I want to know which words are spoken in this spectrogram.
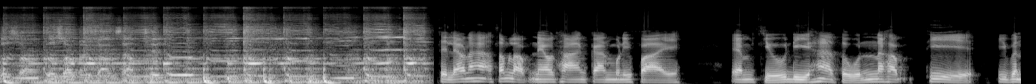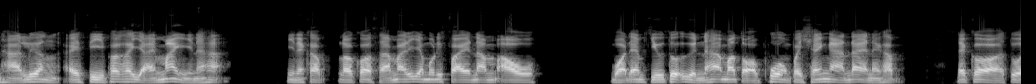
ทดสอบทดสอบหนึ่งสองสามเทสเสร็จแล้วนะฮะสำหรับแนวทางการ modify M จิ๋ว D50 นะครับ ที่มีปัญหาเรื่อง IC พักขยายไหมนะฮะนี่นะครับ เราก็สามารถที่จะ modify นำเอา บอร์ด M จิ๋วตัวอื่นนะฮะมาต่อพ่วงไปใช้งานได้นะครับ แล้วก็ตัว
